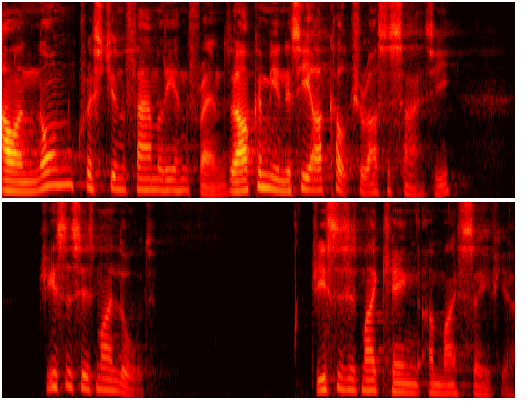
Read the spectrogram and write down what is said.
our non Christian family and friends, our community, our culture, our society, Jesus is my Lord. Jesus is my King and my Savior.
